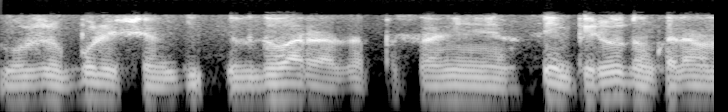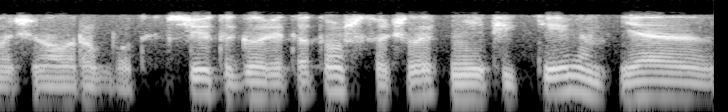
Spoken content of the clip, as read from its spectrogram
уже более чем в два раза по сравнению с тем периодом, когда он начинал работать. Все это говорит о том, что человек неэффективен. Я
